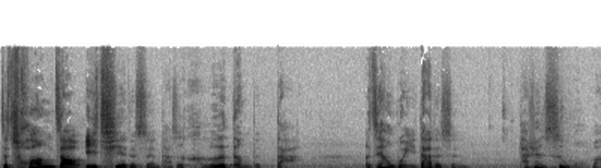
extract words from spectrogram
这创造一切的神，他是何等的大，而这样伟大的神，他认识我吗？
